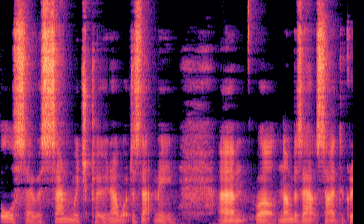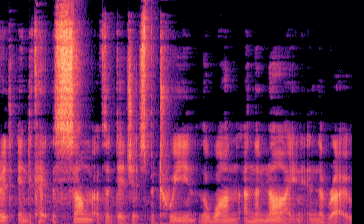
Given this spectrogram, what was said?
also a sandwich clue. Now, what does that mean? Um, well, numbers outside the grid indicate the sum of the digits between the 1 and the 9 in the row.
